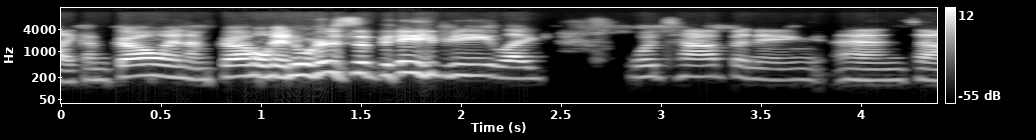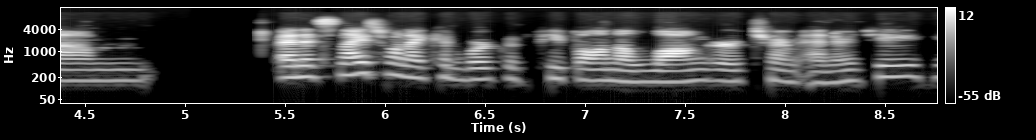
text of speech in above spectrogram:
like i'm going i'm going where's the baby? Like what's happening? And um and it's nice when i could work with people on a longer term energy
